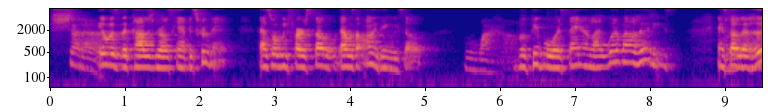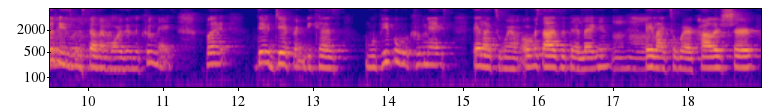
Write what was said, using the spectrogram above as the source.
Shut up. It was the College Girls Campus crew neck. That's what we first sold. That was the only thing we sold. Wow. But people were saying, like, what about hoodies? And so the oh. hoodies were selling more than the crew necks. But they're different because when people with crew necks, they like to wear them oversized with their leggings. Mm-hmm. They like to wear a collar shirt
